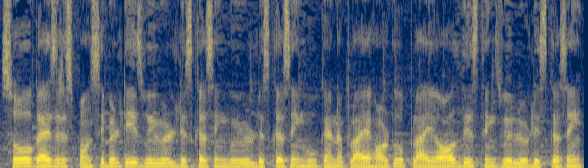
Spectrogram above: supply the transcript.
So guys, responsibilities we will discussing, we will discussing who can apply, how to apply, all these things we will be discussing.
